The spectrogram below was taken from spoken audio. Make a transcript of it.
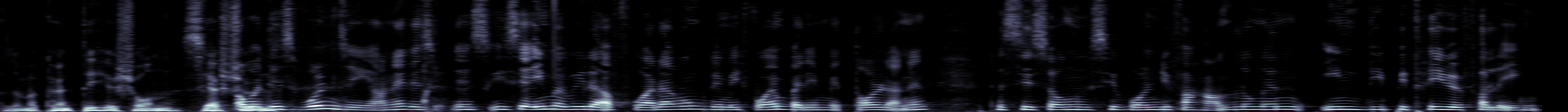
Also man könnte hier schon sehr schön. Aber das wollen sie ja nicht. Das, das ist ja immer wieder eine Forderung, nämlich vor allem bei den Metallern, dass sie sagen, sie wollen die Verhandlungen in die Betriebe verlegen.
